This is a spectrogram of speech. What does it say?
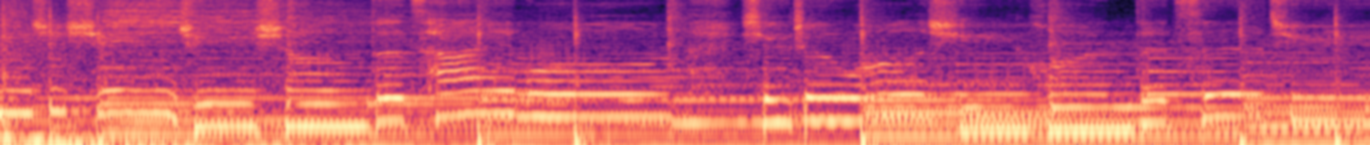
你是信纸上的彩墨，写着我喜欢的词句。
